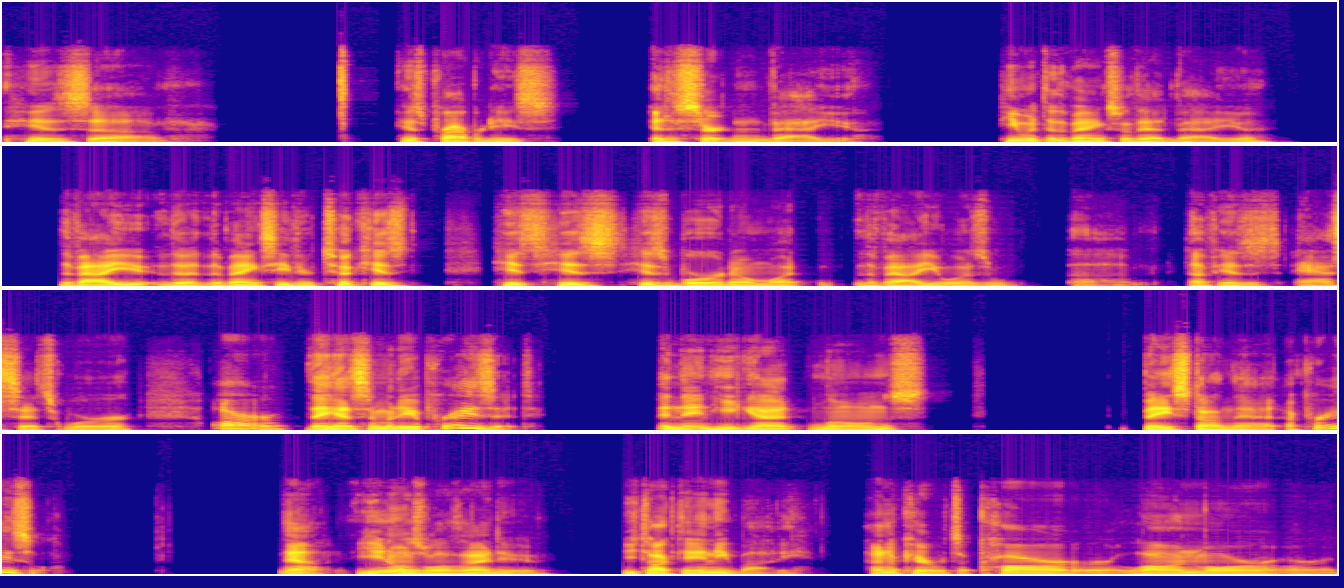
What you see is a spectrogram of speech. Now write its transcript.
his uh, his properties at a certain value. He went to the banks with that value. The value the the banks either took his his his his word on what the value was uh, of his assets were, or they had somebody appraise it, and then he got loans based on that appraisal. Now you know as well as I do. You talk to anybody. I don't care if it's a car or a lawnmower or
